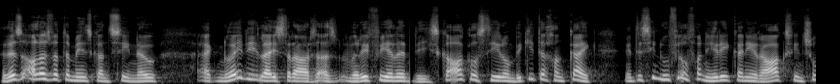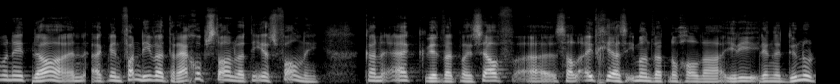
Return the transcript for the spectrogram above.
Dit is alles wat 'n mens kan sien. Nou ek nooi die luisteraars as wil vir julle die skakel stuur om bietjie te gaan kyk en te sien hoeveel van hierdie kan jy raak sien sommer net daar en ek meen van die wat regop staan wat nie eers val nie kan ek weet wat myself uh, sal uitgee as iemand wat nogal na hierdie dinge doen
